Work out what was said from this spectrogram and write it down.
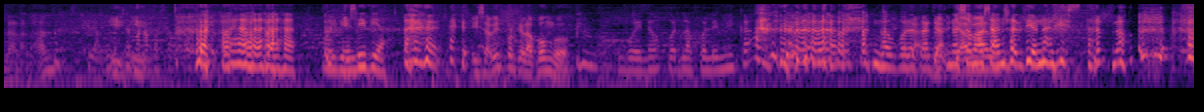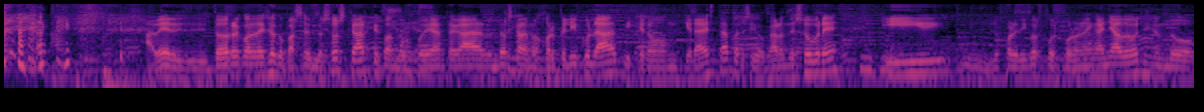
La Land. y, semana pasada. Muy bien, Lidia. ¿Y sabéis por qué la pongo? Bueno, por la polémica. no por otra cosa. No somos sensacionalistas, ¿no? A ver, todos recordáis lo que pasó en los Oscars, que cuando fue a entregar el Oscar a la mejor película, dijeron que era esta, pero se equivocaron de sobre y los políticos pues fueron engañados diciendo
